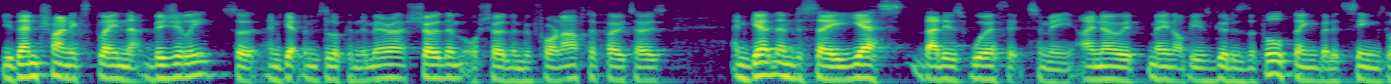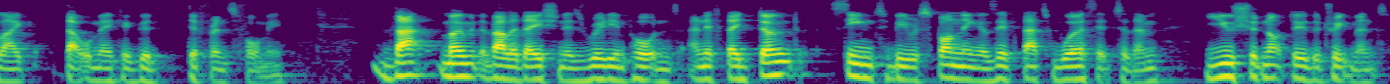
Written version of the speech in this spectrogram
You then try and explain that visually so, and get them to look in the mirror, show them or show them before and after photos, and get them to say, yes, that is worth it to me. I know it may not be as good as the full thing, but it seems like that will make a good difference for me that moment of validation is really important. And if they don't seem to be responding as if that's worth it to them, you should not do the treatment.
